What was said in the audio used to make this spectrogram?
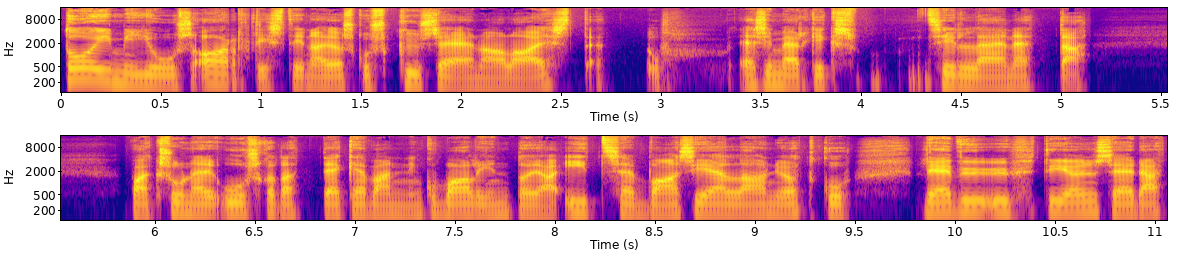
toimijuus artistina joskus kyseenalaistettu? Esimerkiksi silleen, että vaikka sun ei uskota tekevän niin valintoja itse, vaan siellä on jotkut levyyhtiön sedät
